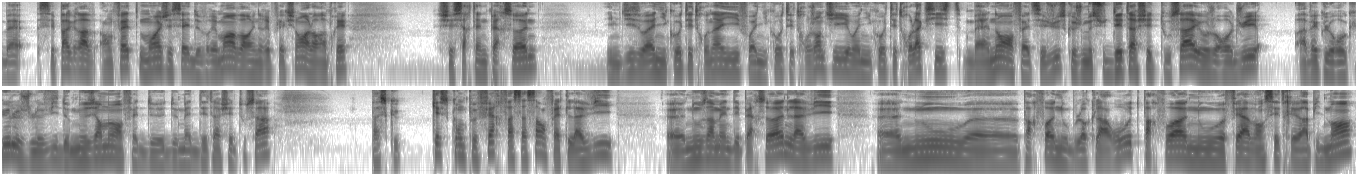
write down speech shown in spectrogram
ben, c'est pas grave. En fait, moi, j'essaye de vraiment avoir une réflexion. Alors après, chez certaines personnes, ils me disent ouais Nico t'es trop naïf, ouais Nico t'es trop gentil, ouais Nico t'es trop laxiste. Ben non en fait c'est juste que je me suis détaché de tout ça et aujourd'hui avec le recul je le vis de mieux en fait de, de m'être détaché de tout ça parce que qu'est-ce qu'on peut faire face à ça en fait? La vie euh, nous amène des personnes, la vie euh, nous euh, parfois nous bloque la route, parfois nous fait avancer très rapidement.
